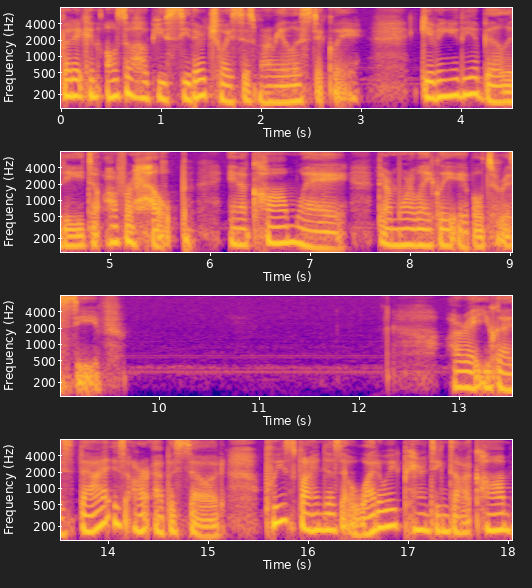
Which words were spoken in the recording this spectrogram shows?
but it can also help you see their choices more realistically, giving you the ability to offer help in a calm way they're more likely able to receive. All right, you guys, that is our episode. Please find us at wideawakeparenting.com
